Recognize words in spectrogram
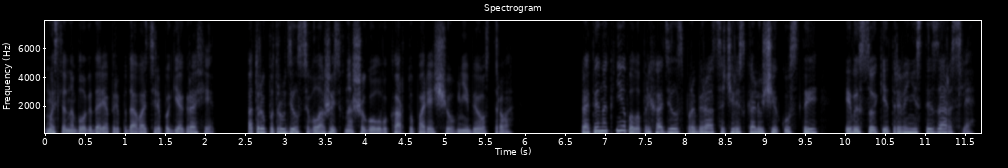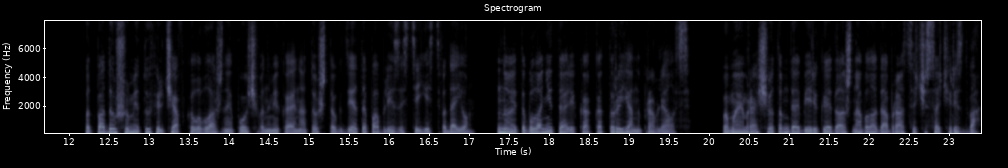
мысленно благодаря преподавателю по географии, который потрудился вложить в наши головы карту парящего в небе острова. Тропинок не было, приходилось пробираться через колючие кусты и высокие травянистые заросли. Под подошвами туфель чавкала влажная почва, намекая на то, что где-то поблизости есть водоем. Но это была не та река, к которой я направлялась. По моим расчетам, до берега я должна была добраться часа через два.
